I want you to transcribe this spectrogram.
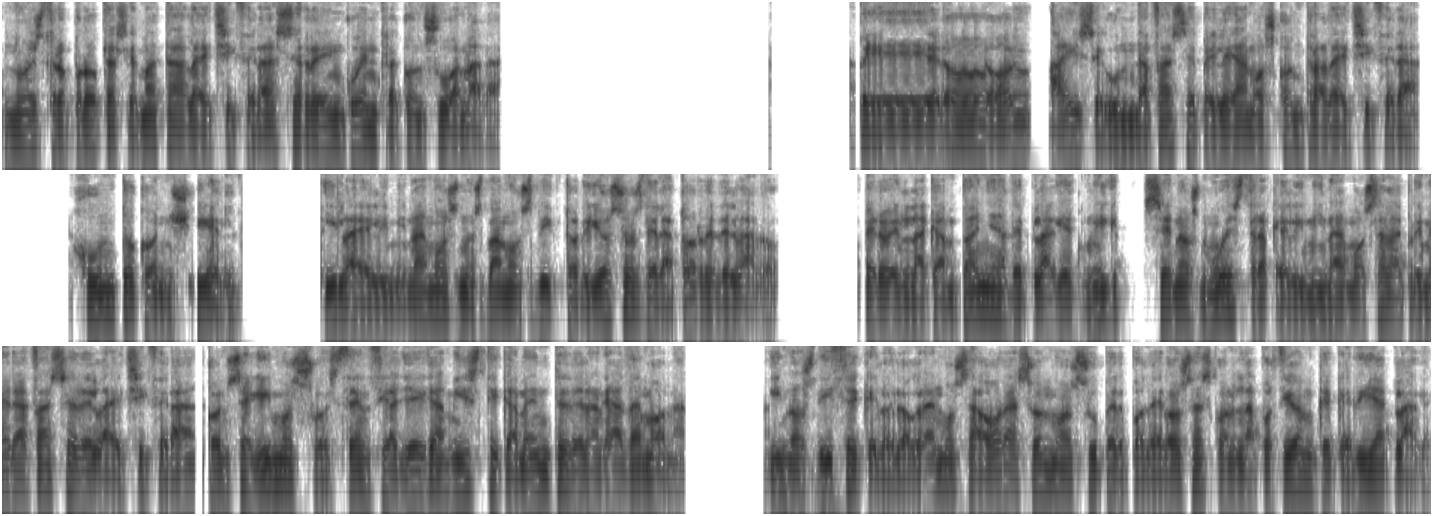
Nuestro prota se mata a la hechicera se reencuentra con su amada. Pero, hay segunda fase peleamos contra la hechicera. Junto con Shield. Y la eliminamos nos vamos victoriosos de la torre de lado. Pero en la campaña de Plague Knight, se nos muestra que eliminamos a la primera fase de la hechicera, conseguimos su esencia llega místicamente de la nada mona. Y nos dice que lo logramos ahora somos superpoderosas con la poción que quería Plague.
